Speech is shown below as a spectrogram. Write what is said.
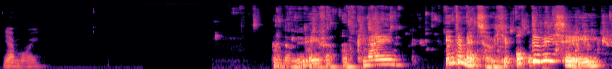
ja mooi. En dan nu even een klein intermezzootje op de wc.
